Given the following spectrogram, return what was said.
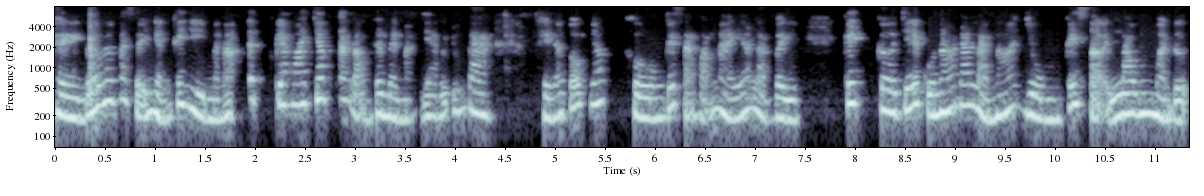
Thì đối với bác sĩ những cái gì mà nó ít cái hóa chất tác động trên bề mặt da của chúng ta thì nó tốt nhất. Thường cái sản phẩm này á, là vì cái cơ chế của nó đó là nó dùng cái sợi lông mà được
